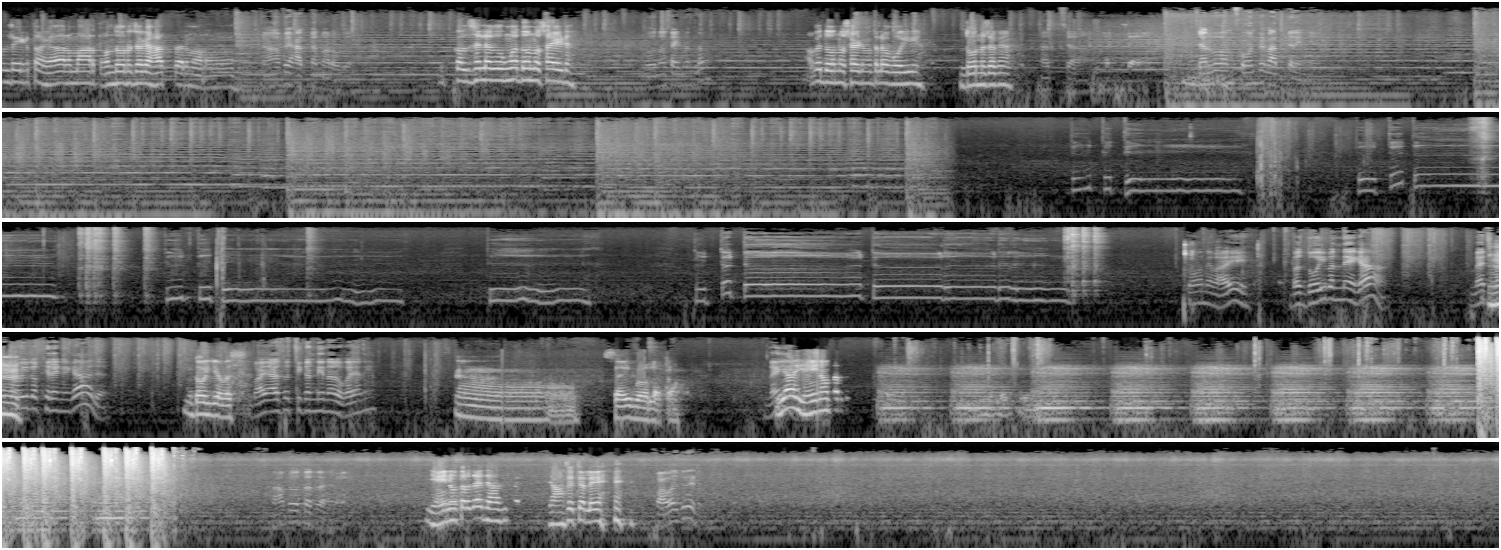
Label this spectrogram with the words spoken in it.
चल देखता हूँ यार मार तो दोनों जगह हाथ पैर मारो। यहाँ पे हाथ पैर मारोगे? कल से लगूँगा दोनों साइड दोनों साइड मतलब? अबे दोनों साइड मतलब वही दोनों जगह। अच्छा अच्छा। चलो हम फ़ोन पे बात करेंगे। कौन है भाई? बस दो ही बंदे हैं क्या? मैच में हम्म। दो ही लोग खेलेंगे क्या आज? दो ही है बस। भाई आज तो चिकन डिनर होगा यानी। हाँ, सही बोला था नहीं? यार यही ना उतर। उतर रहा है। यही ना उतर जाए जहाँ से जहाँ से चले। पावर ग्रिड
